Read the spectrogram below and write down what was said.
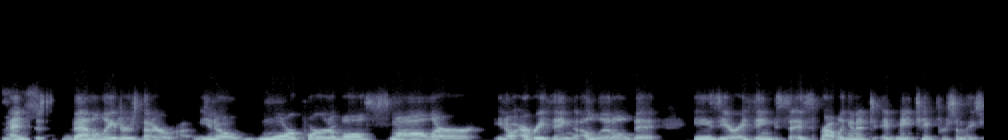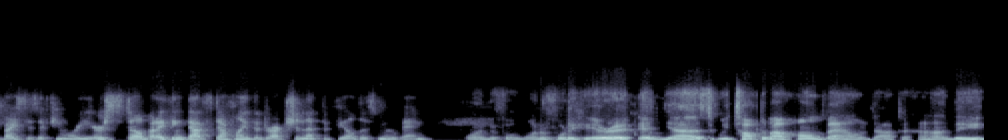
yes. and just ventilators that are you know more portable smaller you know everything a little bit easier i think it's probably going to it may take for some of these devices a few more years still but i think that's definitely the direction that the field is moving Wonderful, wonderful to hear it. And yes, we talked about homebound, Dr. Han, the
